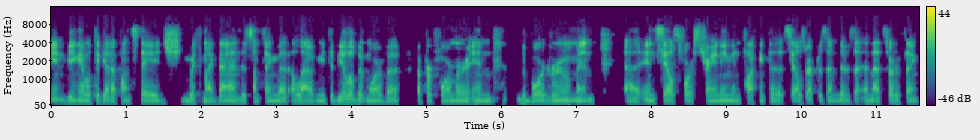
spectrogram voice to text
in being able to get up on stage with my band is something that allowed me to be a little bit more of a, a performer in the boardroom and uh, in sales force training and talking to sales representatives and that sort of thing.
